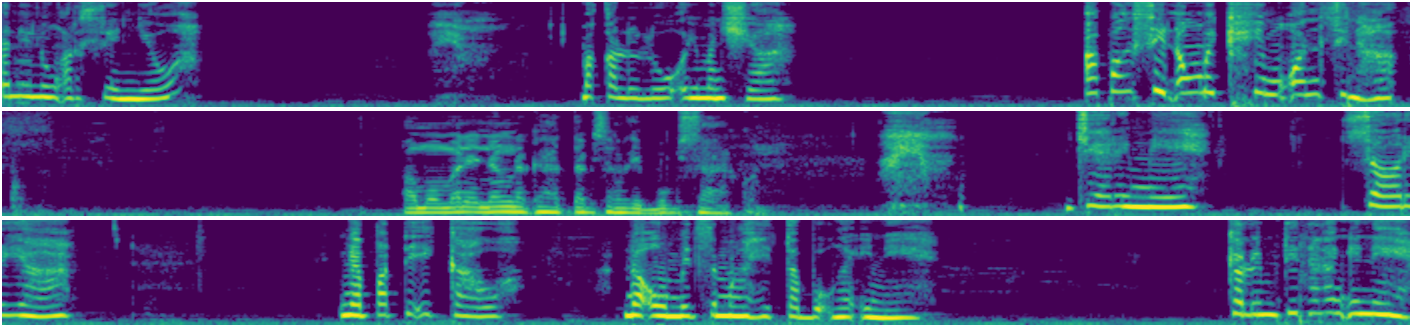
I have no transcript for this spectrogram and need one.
naabtan ni nung Arsenio? Ay, makaluluoy man siya. Apang sinong may kahimuan sinha? Amo man inang naghatag sang libog sa akon. Jeremy, sorry ha. Nga pati ikaw, naumid sa mga hitabo nga ini. Kalimti na lang ini.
